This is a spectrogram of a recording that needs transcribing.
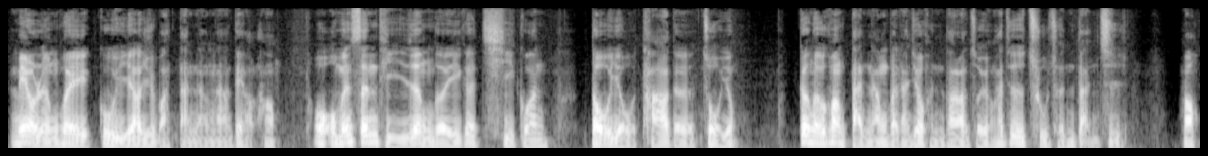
没有人会故意要去把胆囊拿掉了哈。我我们身体任何一个器官都有它的作用，更何况胆囊本来就有很大的作用，它就是储存胆汁，好。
